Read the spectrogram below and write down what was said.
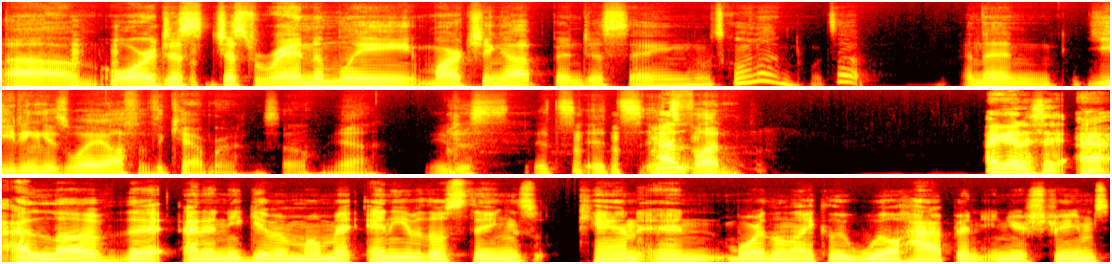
um, or just just randomly marching up and just saying, "What's going on? What's up?" And then yeeting his way off of the camera. So yeah, you just it's it's I- it's fun. I gotta say, I, I love that at any given moment, any of those things can and more than likely will happen in your streams.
